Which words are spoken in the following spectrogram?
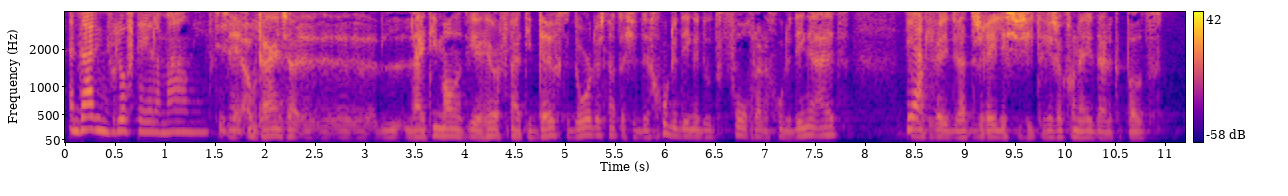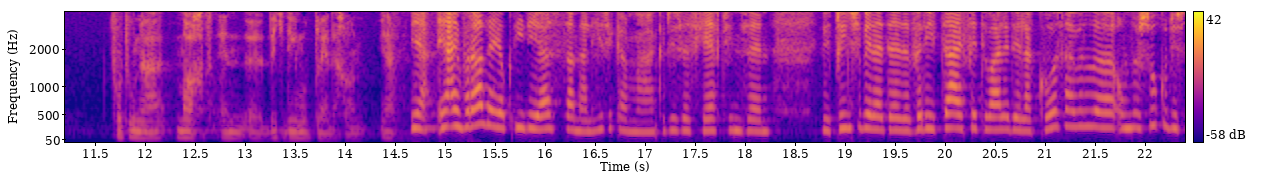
En daarin geloofde hij helemaal niet. Dus nee, ook daarin zou, uh, leidt die man het weer heel erg vanuit die deugden door. Dus net als je de goede dingen doet, volg daar de goede dingen uit. Ja. Machiavelli dat dus realistisch ziet, er is ook gewoon een hele duidelijke poot. Fortuna, macht en uh, dat je dingen moet plannen. Gewoon. Ja. Ja, ja, en vooral dat je ook niet de juiste analyse kan maken. Dus hij schrijft in zijn Il Principe dat hij de verità effettuale della cosa wil uh, onderzoeken. Dus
